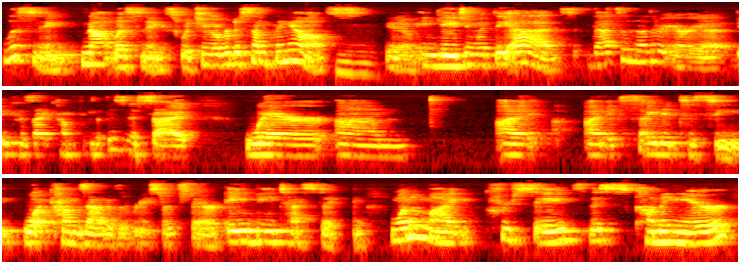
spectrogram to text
listening, not listening, switching over to something else, mm. you know, engaging with the ads. That's another area because I come from the business side where um, I I'm excited to see what comes out of the research there. A/B testing. One of my crusades this coming year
